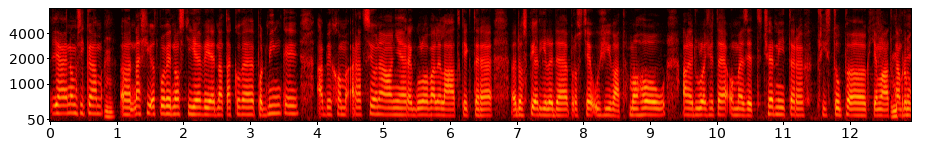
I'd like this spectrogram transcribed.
já jenom říkám, hmm. naší odpovědností je vyjednat takové podmínky, abychom racionálně regulovali látky, které dospělí lidé prostě užívat mohou, ale důležité je omezit černý trh, přístup eh, k těm látkám pro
